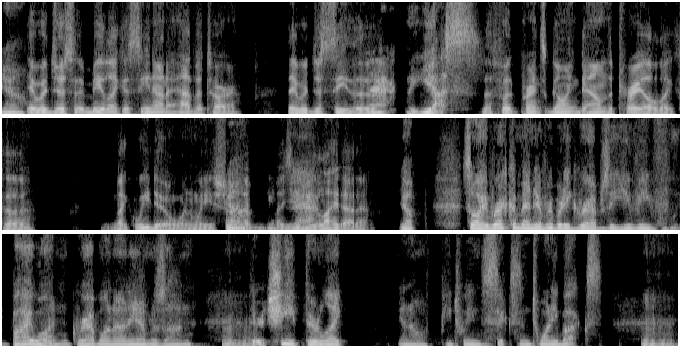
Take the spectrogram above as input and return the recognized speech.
Yeah. It would just be like a scene out of Avatar. They would just see the Exactly. Yes. the footprints going down the trail like uh like we do when we shine Yeah, a, a UV light at it. Yep. So I recommend everybody grabs a UV, buy one, grab one on Amazon. Mhm. They're cheap. They're like, you know, between six and 20 bucks. Mhm.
